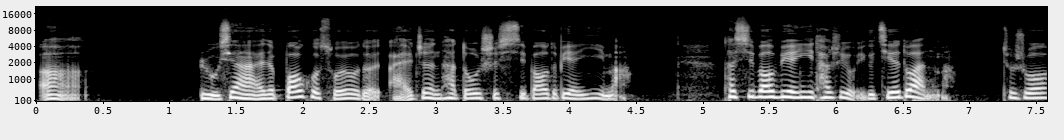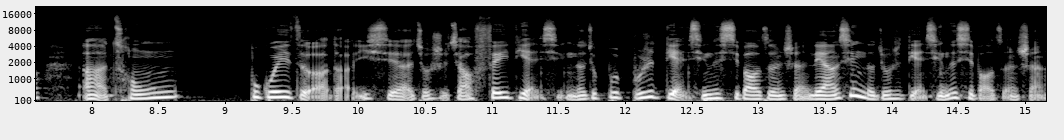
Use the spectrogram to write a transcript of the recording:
呃，乳腺癌的包括所有的癌症，它都是细胞的变异嘛。它细胞变异它是有一个阶段的嘛，就说呃从。不规则的一些就是叫非典型的，就不不是典型的细胞增生，良性的就是典型的细胞增生，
